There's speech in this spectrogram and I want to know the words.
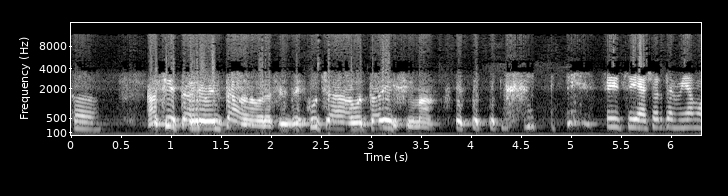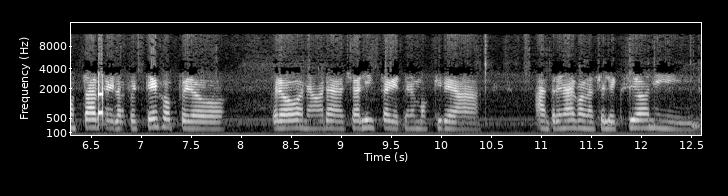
todo. Así estás reventada ahora, se te escucha agotadísima. sí, sí, ayer terminamos tarde los festejos, pero pero bueno, ahora ya lista que tenemos que ir a, entrenar con la selección y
